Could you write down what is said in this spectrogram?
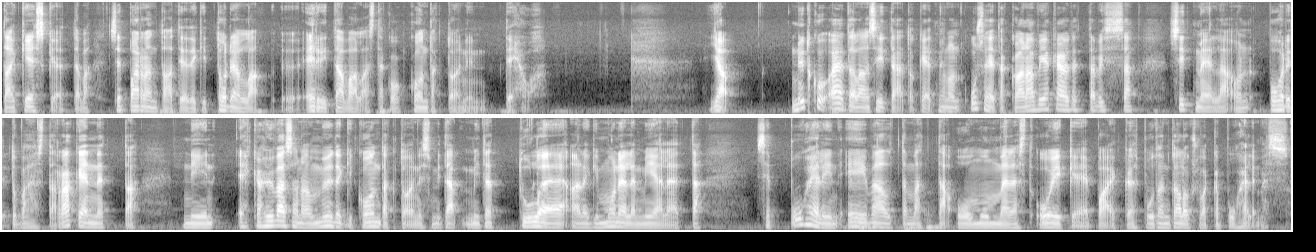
tai keskeyttävä. Se parantaa tietenkin todella eri tavalla sitä kontaktoinnin tehoa. Ja nyt kun ajatellaan sitä, että, okei, että meillä on useita kanavia käytettävissä, sitten meillä on pohdittu vähän sitä rakennetta, niin ehkä hyvä sanoa on myötenkin kontaktoinnissa, mitä, mitä tulee ainakin monelle mieleen, että se puhelin ei välttämättä ole mun mielestä oikea paikka, jos puhutaan nyt aluksi vaikka puhelimessa.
